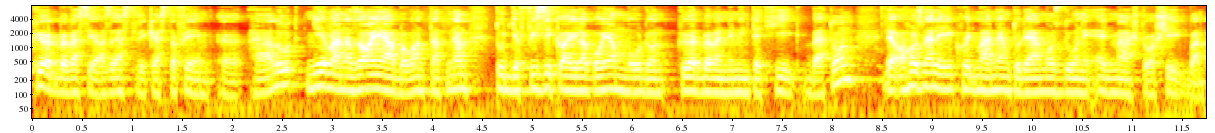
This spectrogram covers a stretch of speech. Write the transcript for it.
körbeveszi az esztrik ezt a fém hálót, nyilván az aljában van, tehát nem tudja fizikailag olyan módon körbevenni, mint egy híg beton, de ahhoz elég, hogy már nem tud elmozdulni egymástól síkban.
